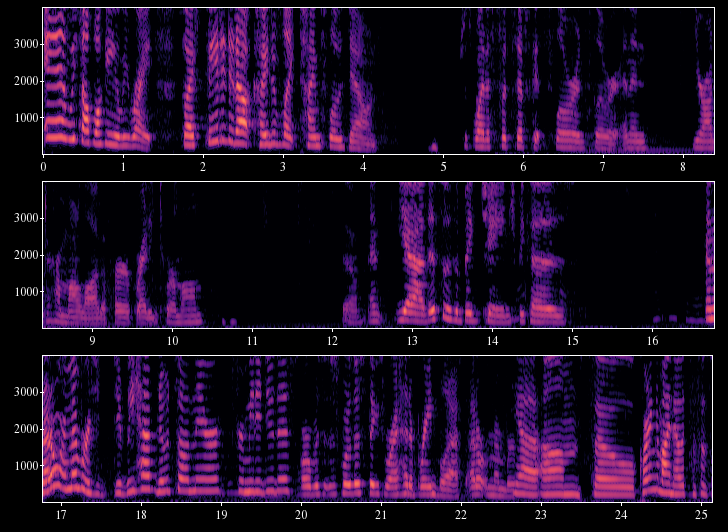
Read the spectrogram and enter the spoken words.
and we stop walking, it'll be right. So I faded it out, kind of like time slows down, which is why the footsteps get slower and slower, and then you're onto her monologue of her writing to her mom. So and yeah, this was a big change because and I don't remember. Did, did we have notes on there for me to do this, or was it just one of those things where I had a brain blast? I don't remember. Yeah. Um. So according to my notes, this was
